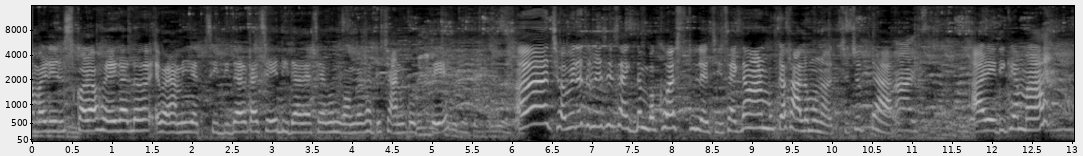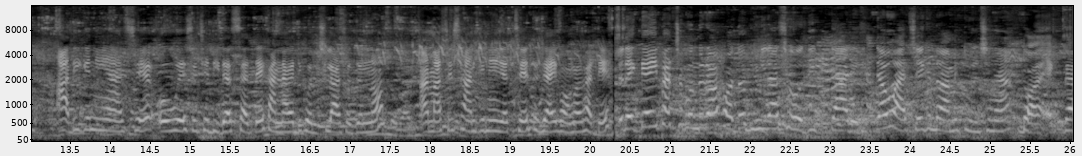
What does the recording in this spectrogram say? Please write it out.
আমার রিলস করা হয়ে গেল। এবার আমি যাচ্ছি দিদার কাছে। দিদা গেছে এখন গঙ্গা ঘাটে চান করতে। ছবিটা তুলেছিস, একদম বকবাস তুলেছিস। একদম আমার মুখটা কালো মনে হচ্ছে চুপটা আর এদিকে মা আদিকে নিয়ে আছে, ও এসেছে দিদার সাথে, কান্নাকাটি করছিল আসার জন্য। আর মাসির স্নানকে নিয়ে যাচ্ছে, তো যাই গঙ্গা ঘাটে। তো দেখতেই পাচ্ছ বন্ধুরা, কত ভিড় আছে ওদিকটা, আর এদিকটাও আছে, কিন্তু আমি তুলছি না। একটা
